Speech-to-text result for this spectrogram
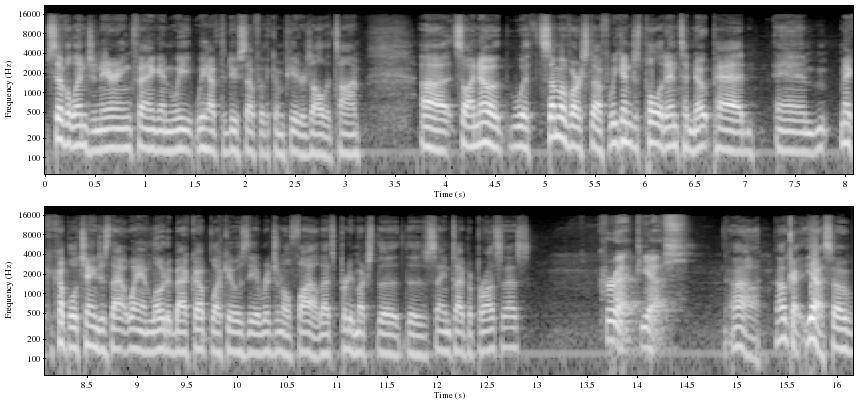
civil engineering thing, and we we have to do stuff with the computers all the time. Uh, so I know with some of our stuff, we can just pull it into Notepad and make a couple of changes that way and load it back up like it was the original file. That's pretty much the the same type of process. Correct. Yes. Ah, okay. Yeah. So,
